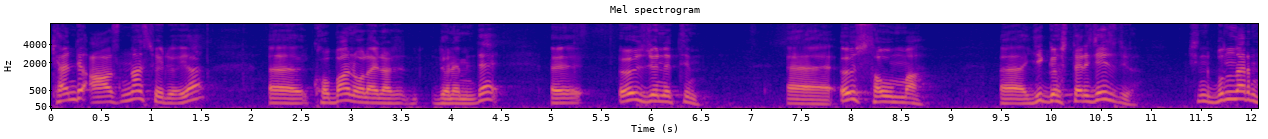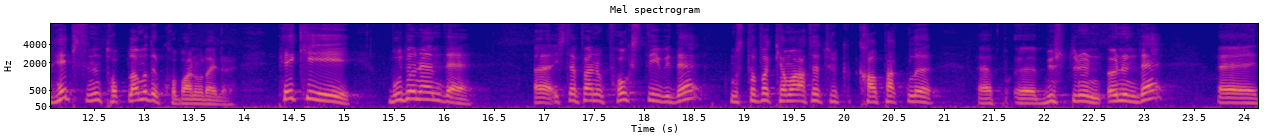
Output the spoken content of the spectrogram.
kendi ağzından söylüyor ya e, Kobani olayları döneminde e, öz yönetim e, öz savunma e, yi göstereceğiz diyor. Şimdi bunların hepsinin toplamıdır Kobani olayları. Peki bu dönemde e, işte efendim Fox TV'de Mustafa Kemal Atatürk kalpaklı e, e, büstünün önünde e,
